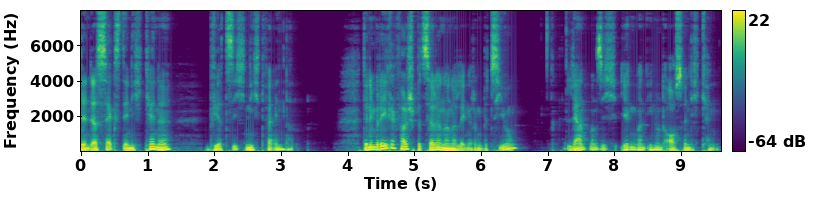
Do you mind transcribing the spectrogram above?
Denn der Sex, den ich kenne, wird sich nicht verändern. Denn im Regelfall, speziell in einer längeren Beziehung, lernt man sich irgendwann in- und auswendig kennen.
